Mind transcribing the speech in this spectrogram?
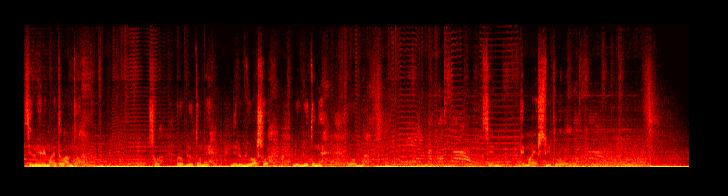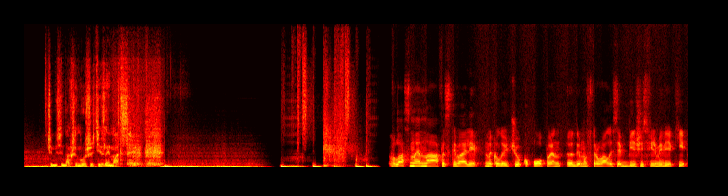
Сину, я не маю таланту. Що роблю, то не, не люблю, а що люблю, то не роблю. Сину, ти маєш світлу голову. Чимось інакшим можеш в житті займатися. Власне, на фестивалі Миколайчук Опен е, демонструвалися більшість фільмів, які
